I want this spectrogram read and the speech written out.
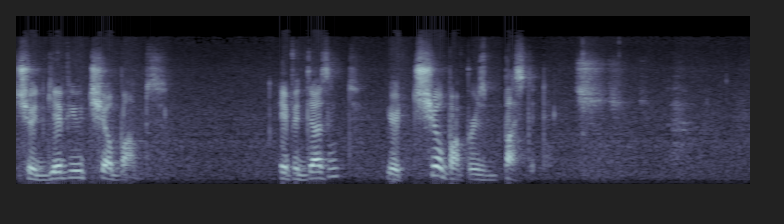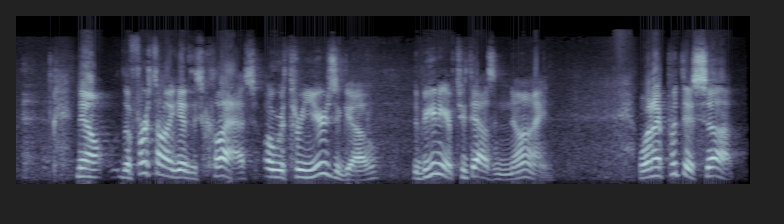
should give you chill bumps. If it doesn't, your chill bumper is busted. Now, the first time I gave this class, over three years ago, the beginning of 2009, when I put this up,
